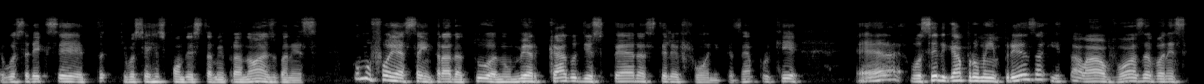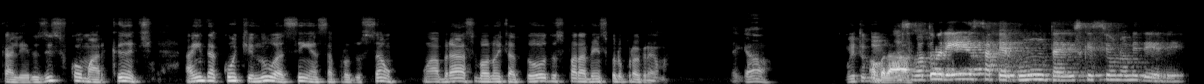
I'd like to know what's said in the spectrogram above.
eu gostaria que você, que você respondesse também para nós, Vanessa, como foi essa entrada tua no mercado de esperas telefônicas? Né? Porque era você ligar para uma empresa e tá lá a voz da Vanessa Calheiros. Isso ficou marcante? Ainda continua assim essa produção? Um abraço, boa noite a todos, parabéns pelo programa. Legal. Muito bom. Um abraço. eu adorei essa pergunta, eu esqueci o nome dele.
